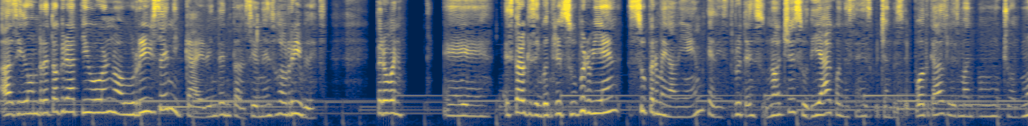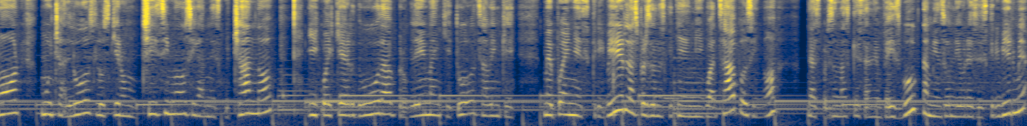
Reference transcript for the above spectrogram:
ha sido un reto creativo no aburrirse ni caer en tentaciones horribles. Pero bueno, eh, espero que se encuentren súper bien, súper mega bien, que disfruten su noche, su día cuando estén escuchando este podcast. Les mando mucho amor, mucha luz, los quiero muchísimo, síganme escuchando y cualquier duda, problema, inquietud, saben que me pueden escribir las personas que tienen mi WhatsApp o si no, las personas que están en Facebook también son libres de escribirme.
